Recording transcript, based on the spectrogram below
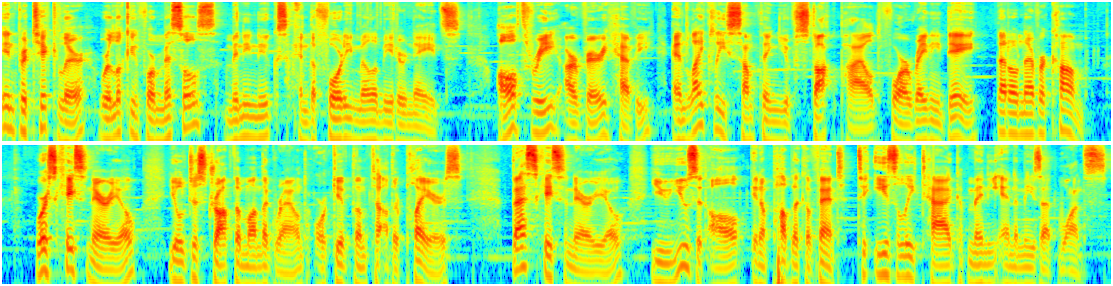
In particular, we're looking for missiles, mini nukes, and the 40mm nades. All three are very heavy and likely something you've stockpiled for a rainy day that'll never come. Worst case scenario, you'll just drop them on the ground or give them to other players. Best case scenario, you use it all in a public event to easily tag many enemies at once.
